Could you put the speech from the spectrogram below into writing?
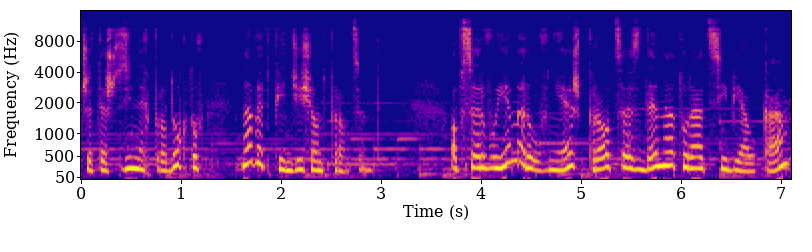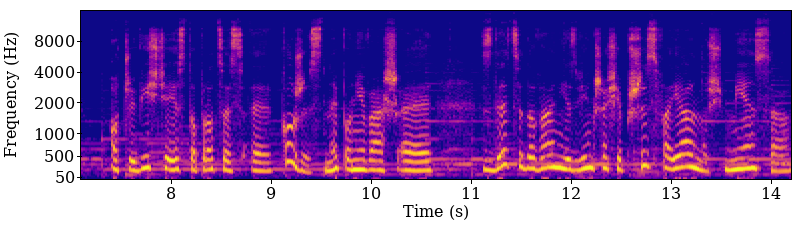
czy też z innych produktów, nawet 50%. Obserwujemy również proces denaturacji białka. Oczywiście jest to proces e, korzystny, ponieważ e, zdecydowanie zwiększa się przyswajalność mięsa,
